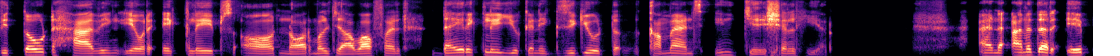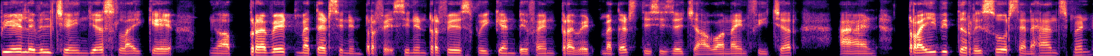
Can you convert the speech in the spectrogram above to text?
without having your Eclipse or normal Java file. Directly, you can execute commands in JShell here and another API level changes like a uh, private methods in interface. In interface, we can define private methods. This is a Java 9 feature and try with resource enhancement.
